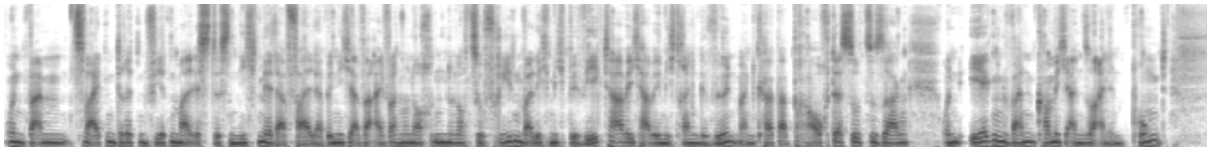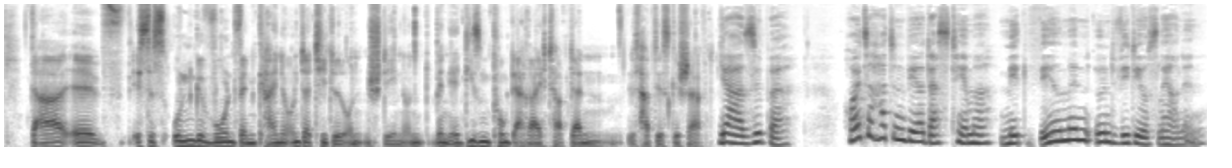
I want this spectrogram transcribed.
Und beim zweiten, dritten, vierten Mal ist das nicht mehr der Fall. Da bin ich aber einfach nur noch, nur noch zufrieden, weil ich mich bewegt habe. Ich habe mich dran gewöhnt. Mein Körper braucht das sozusagen. Und irgendwann komme ich an so einen Punkt, da äh, ist es ungewohnt, wenn keine Untertitel unten stehen. Und wenn ihr diesen Punkt erreicht habt, dann habt ihr es geschafft. Ja, super. Heute hatten wir das Thema mit Filmen und Videos lernen.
